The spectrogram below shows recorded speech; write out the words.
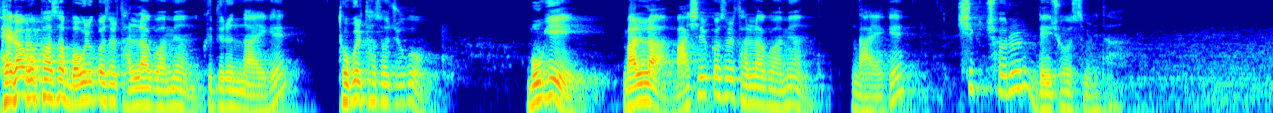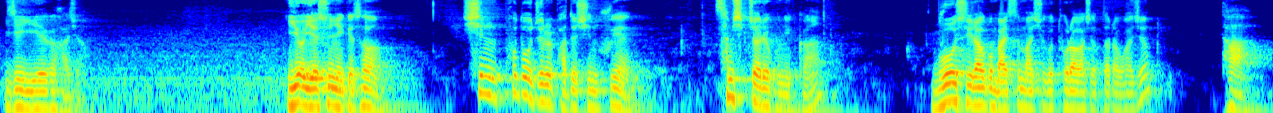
배가 고파서 먹을 것을 달라고 하면 그들은 나에게 독을 타서 주고 목이 말라 마실 것을 달라고 하면 나에게 식초를 내주었습니다. 이제 이해가 가죠. 이어 예수님께서 신 포도주를 받으신 후에 30절에 보니까 무엇이라고 말씀하시고 돌아가셨다라고 하죠? 다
